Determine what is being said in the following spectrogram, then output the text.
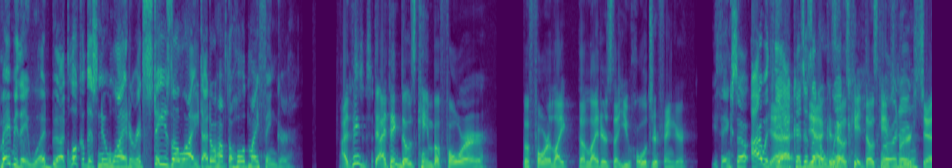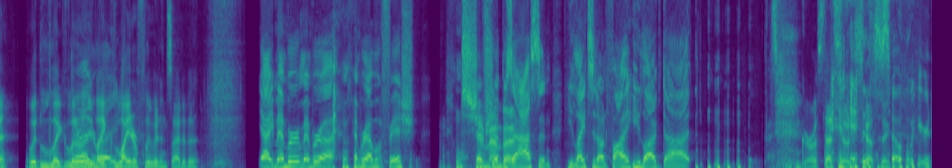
maybe they would be like, "Look at this new lighter. It stays alight. I don't have to hold my finger." I think. I think those came before, before like the lighters that you hold your finger. You think so? I would, yeah, because it's like a wick. those came, those came burning. first. Yeah, with like literally you're like right. lighter fluid inside of it. Yeah, remember, remember, uh, remember Albert Fish? Shove shit up his ass and he lights it on fire. He liked that. That's fucking gross. That's so disgusting. so weird.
